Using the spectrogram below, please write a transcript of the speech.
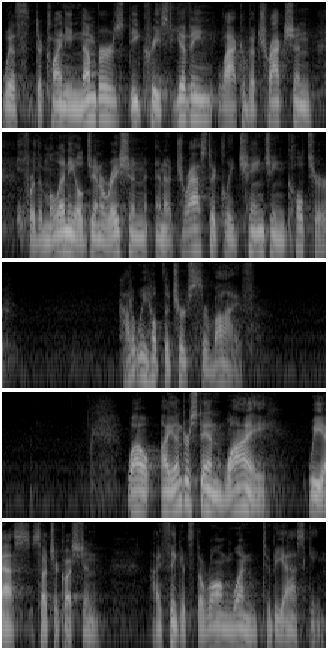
With declining numbers, decreased giving, lack of attraction for the millennial generation, and a drastically changing culture, how do we help the church survive? While I understand why we ask such a question, I think it's the wrong one to be asking.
